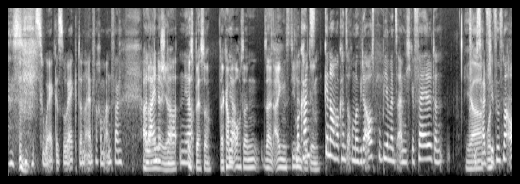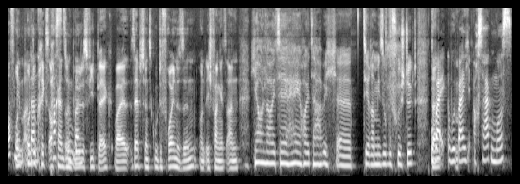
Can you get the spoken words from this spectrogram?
Swag ist Swag, dann einfach am Anfang alleine, starten. Ja. Ist besser. Da kann man Ja. auch dann seinen eigenen Stil Man entwickeln. genau, man kann es auch immer wieder ausprobieren, wenn es einem nicht gefällt, dann Ja, tust halt vier, fünf Mal aufnehmen. Und, Und, und, du kriegst auch kein so ein irgendwann. blödes Feedback, weil selbst wenn es gute Freunde sind und ich fange jetzt an, yo Leute, hey, heute habe ich äh, Tiramisu gefrühstückt, Wobei, wobei ich auch sagen muss,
